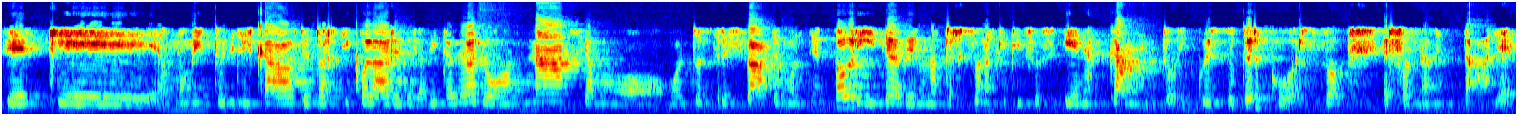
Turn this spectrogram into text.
perché è un momento delicato e particolare della vita della donna, siamo molto stressate, molto impaurite, avere una persona che ti sostiene accanto in questo percorso è fondamentale.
